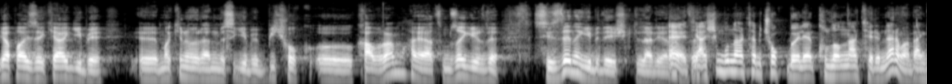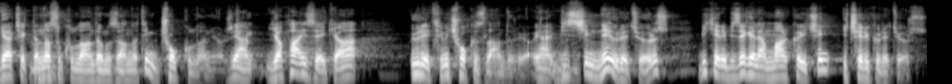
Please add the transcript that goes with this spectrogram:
Yapay zeka gibi, e, makine öğrenmesi gibi birçok e, kavram hayatımıza girdi. Sizde ne gibi değişiklikler yarattı? Evet yani şimdi bunlar tabii çok böyle kullanılan terimler ama ben gerçekten nasıl kullandığımızı anlatayım. Çok kullanıyoruz. Yani yapay zeka üretimi çok hızlandırıyor. Yani biz şimdi ne üretiyoruz? Bir kere bize gelen marka için içerik üretiyoruz.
